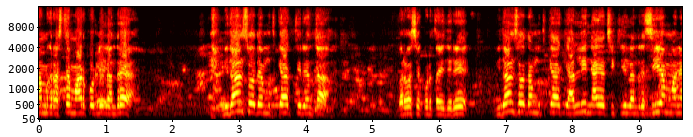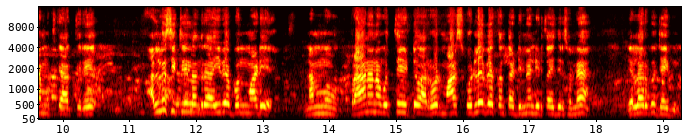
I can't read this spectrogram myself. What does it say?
ನಮ್ಗೆ ರಸ್ತೆ ಮಾಡಿಕೊಡ್ಲಿಲ್ಲ ಅಂದ್ರೆ ವಿಧಾನಸೌಧ ಮುದ್ಕೆ ಹಾಕ್ತೀರಿ ಅಂತ ಭರವಸೆ ಕೊಡ್ತಾ ಇದ್ದೀರಿ. ವಿಧಾನಸೌಧ ಮುದ್ಕೆ ಹಾಕಿ ಅಲ್ಲಿ ನ್ಯಾಯ ಸಿಕ್ಲಿಲ್ಲ ಅಂದ್ರೆ ಸಿ ಎಂ ಮನೆ ಮುದ್ಕೆ ಹಾಕ್ತೀರಿ. ಅಲ್ಲೂ ಸಿಕ್ಲಿಲ್ಲ ಅಂದ್ರೆ ಹೈವೇ ಬಂದ್ ಮಾಡಿ ನಮ್ಮ ಪ್ರಾಣನ ಒತ್ತಿ ಇಟ್ಟು ಆ ರೋಡ್ ಮಾಡಿಸ್ಕೊಡ್ಲೇಬೇಕಂತ ಡಿಮ್ಯಾಂಡ್ ಇಡ್ತಾ ಇದ್ದೀರಿ ಸ್ವಾಮಿ. ಎಲ್ಲರಿಗೂ ಜೈ ಭೀಮ್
